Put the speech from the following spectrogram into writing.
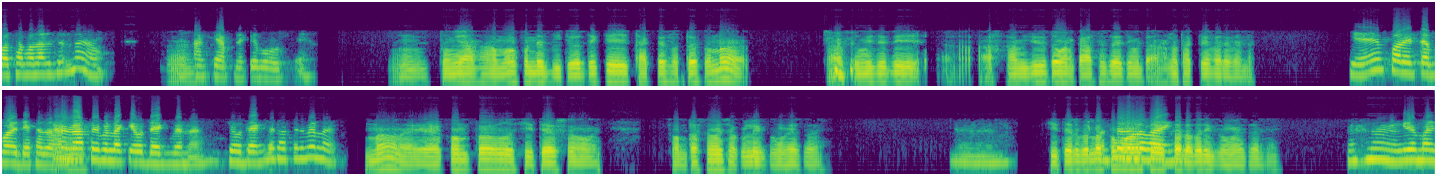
কথা বলার জন্য আহ, আর কি আপনাকে বলছি। তুমি আমার ফোনে ভিডিও দেখেই থাকতে পারতেছো না? আর তুমি যদি আমি যদি তোমার কাছে যাই তুমি তাহলে থাকতে পারবে না। কে? পরেরটা পরে দেখা যাবে। রাতের বেলা কেউ দেখবে না। কেউ দেখবে রাতের বেলা না না এখন তো শীতের সময়। সন্ধ্যার সময় সকলে ঘুমিয়ে যায় শীতের বেলা তো মানুষ ভাই। তাড়াতাড়ি ঘুমিয়ে না। হুম গ্রামের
